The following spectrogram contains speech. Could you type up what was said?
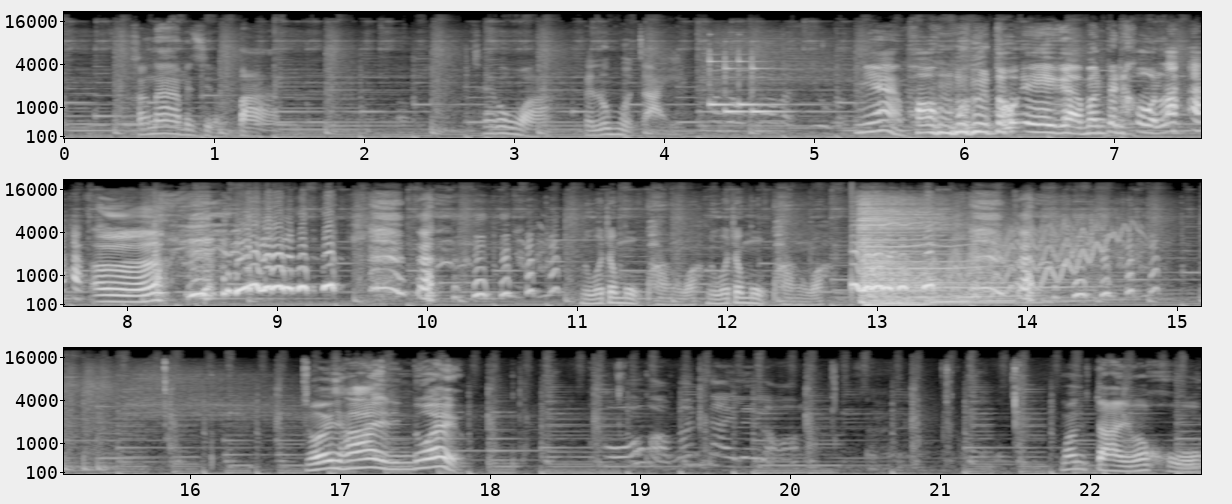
ๆ ข้างหน้าเป็นสีน้ำตาล ใช่ปะวะ เป็นรูปหัวใจ เนี่ยพอมือตัวเองอะมันเป็นโคล่าเออ หรือว่าจมูกพังวะ หรือว่าจมูกพังวะ เฮ้ยใช่จริงด้วย โค้กเหรอมั่นใจเลยเหรอ มั่นใจว่าโค้ก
